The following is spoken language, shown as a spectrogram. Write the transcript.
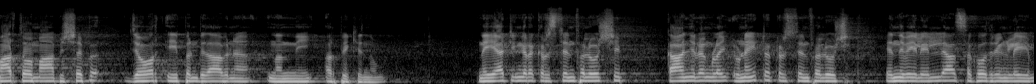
മാർത്തോമ ബിഷപ്പ് ജോർജ് ഈപ്പൻ പിതാവിന് നന്ദി അർപ്പിക്കുന്നു. Neyyattinkara Christian fellowship Kanjiramkulam united Christian fellowship എന്നിവയിലെ എല്ലാ സഹോദരങ്ങളെയും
